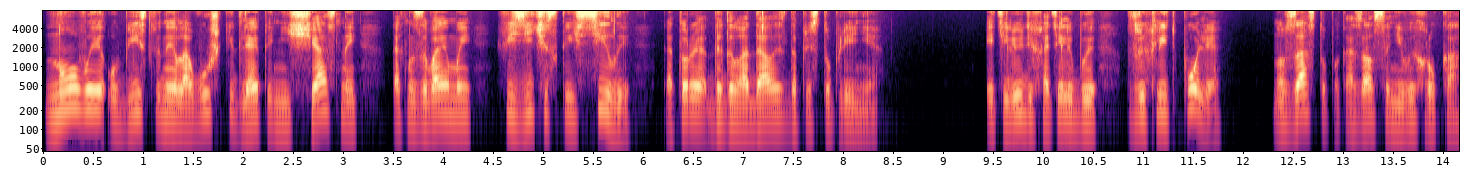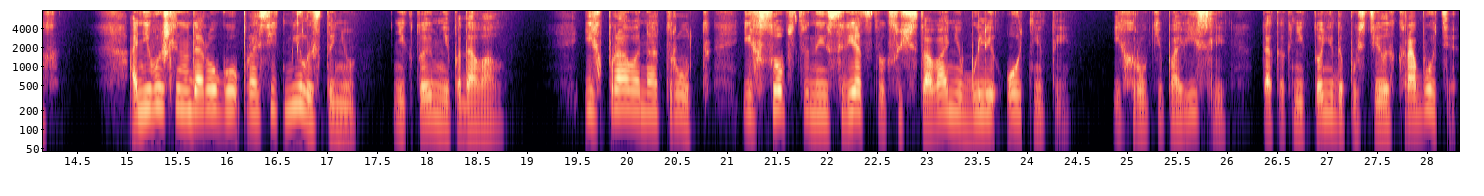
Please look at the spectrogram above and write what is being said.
новые убийственные ловушки для этой несчастной, так называемой физической силы, которая доголодалась до преступления. Эти люди хотели бы взрыхлить поле, но заступ оказался не в их руках. Они вышли на дорогу просить милостыню, никто им не подавал. Их право на труд, их собственные средства к существованию были отняты. Их руки повисли, так как никто не допустил их к работе.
